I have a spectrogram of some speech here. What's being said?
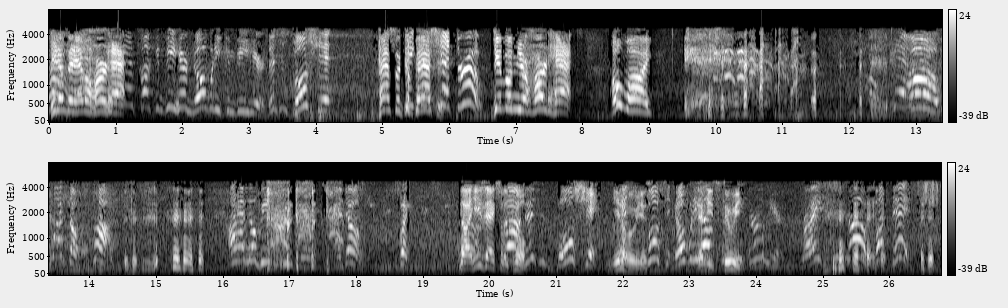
He doesn't have a hard hat. can't fucking be here. Nobody can be here. This is bullshit. Have some compassion. Get through. Give him your hard hat. Oh my. Yeah. Oh, what the fuck? I have no beef with you, man. I don't. But no, he's actually no, cool. this is bullshit. You know this who he is. Bullshit. Nobody That'd be else Stewie. can see through here, right? No, fuck this.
